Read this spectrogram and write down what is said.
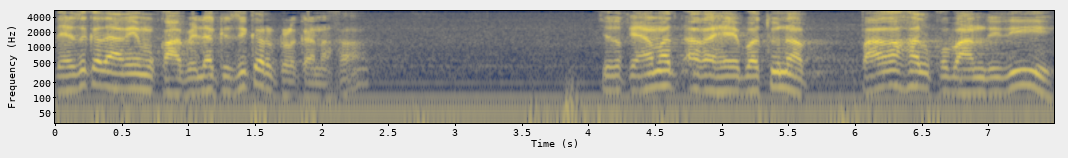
د ذکر دغه مقابله کې ذکر کړ کنه چې د قیامت هغه هیبتونه پاغه خلق باندې دي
